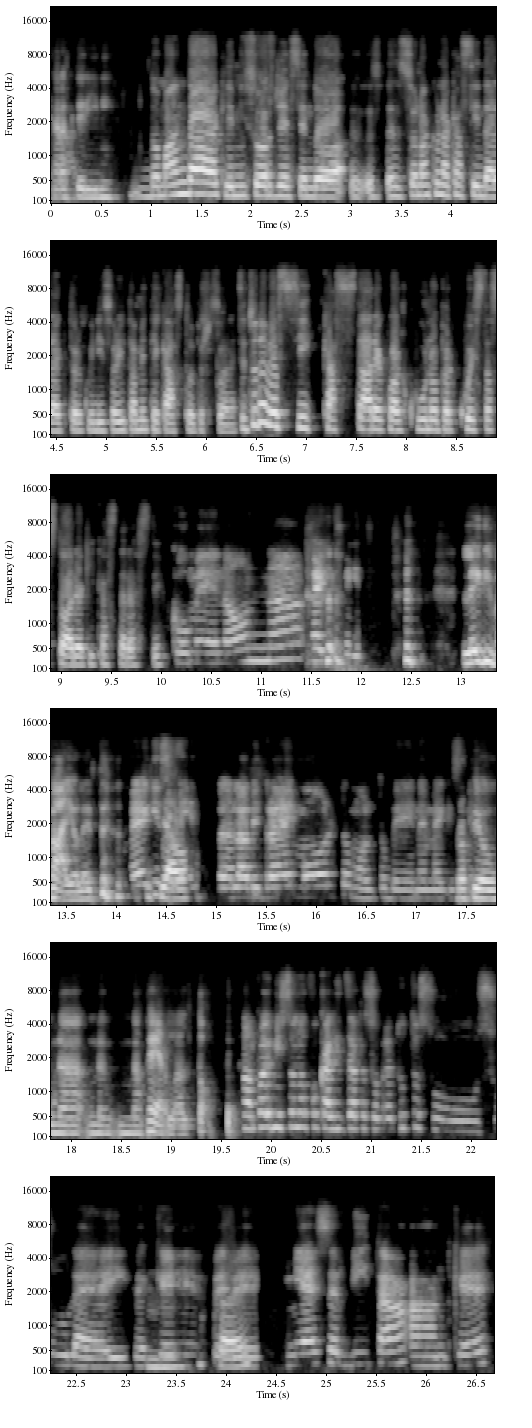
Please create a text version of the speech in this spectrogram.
Caratterini. Domanda che mi sorge essendo... Eh, sono anche una casting director, quindi solitamente casto persone. Se tu dovessi castare qualcuno per questa storia, chi casteresti? Come nonna, Maggie Smith. Lady Violet. Maggie Smith, la vedrei molto molto bene. Maggie Proprio una, una, una, perla al top. No, poi mi sono focalizzata soprattutto su, su lei perché mm, okay. per, mi è servita anche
